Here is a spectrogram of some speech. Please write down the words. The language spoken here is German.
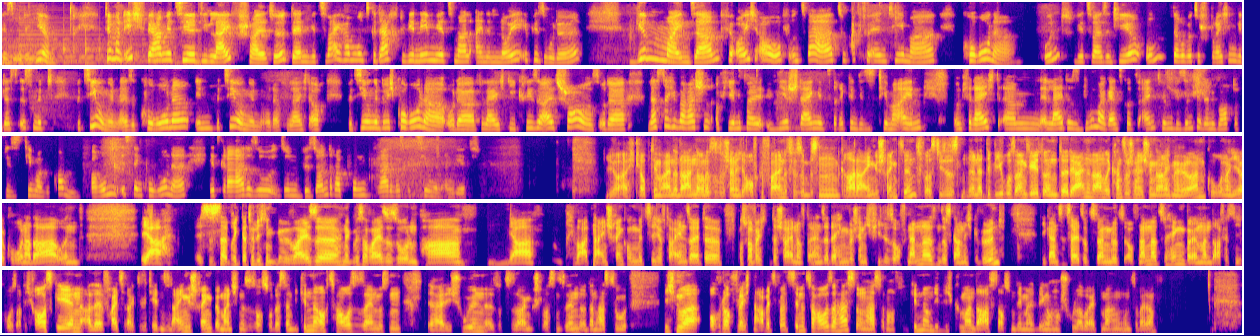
Episode hier. Tim und ich, wir haben jetzt hier die Live-Schalte, denn wir zwei haben uns gedacht, wir nehmen jetzt mal eine neue Episode gemeinsam für euch auf und zwar zum aktuellen Thema Corona. Und wir zwei sind hier, um darüber zu sprechen, wie das ist mit Beziehungen, also Corona in Beziehungen oder vielleicht auch Beziehungen durch Corona oder vielleicht die Krise als Chance oder lasst euch überraschen. Auf jeden Fall, wir steigen jetzt direkt in dieses Thema ein. Und vielleicht ähm, leitest du mal ganz kurz ein, Tim, wie sind wir denn überhaupt auf dieses Thema gekommen? Warum ist denn Corona jetzt gerade so, so ein besonderer Punkt, gerade was Beziehungen angeht? Ja, ich glaube, dem einen oder anderen ist es wahrscheinlich aufgefallen, dass wir so ein bisschen gerade eingeschränkt sind, was dieses nette Virus angeht. Und äh, der eine oder andere kann es wahrscheinlich schon gar nicht mehr hören. Corona hier, Corona da. Und ja, es ist, bringt natürlich eine, Weise, eine gewisse Weise so ein paar ja, privaten Einschränkungen mit sich. Auf der einen Seite muss man vielleicht unterscheiden. Auf der einen Seite hängen wahrscheinlich viele so aufeinander, sind das gar nicht gewöhnt, die ganze Zeit sozusagen nur aufeinander zu hängen, weil man darf jetzt nicht großartig rausgehen. Alle Freizeitaktivitäten sind eingeschränkt. Bei manchen ist es auch so, dass dann die Kinder auch zu Hause sein müssen, daher die Schulen äh, sozusagen geschlossen sind. Und dann hast du nicht nur auch noch vielleicht einen Arbeitsplatz, den du zu Hause hast, sondern hast auch noch die Kinder, um die du dich kümmern darfst, darfst du dem auch noch Schularbeit machen und so weiter.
